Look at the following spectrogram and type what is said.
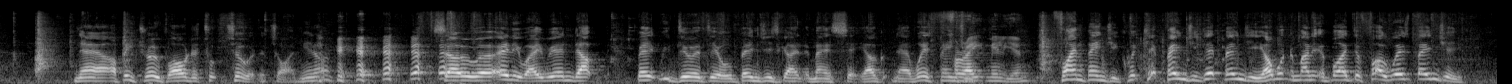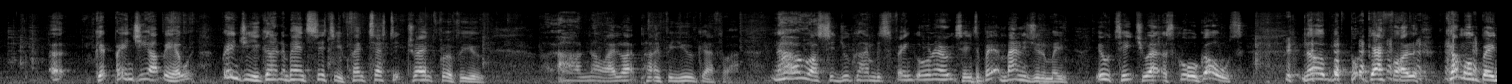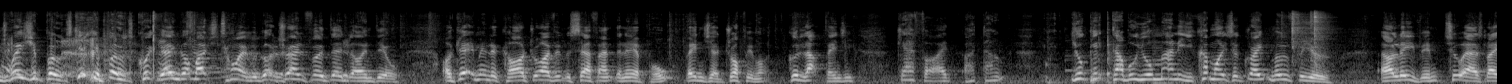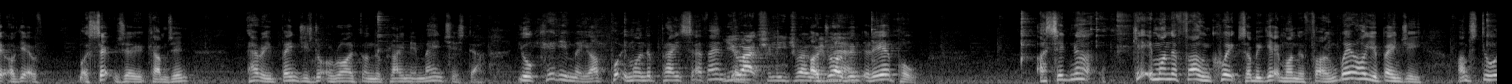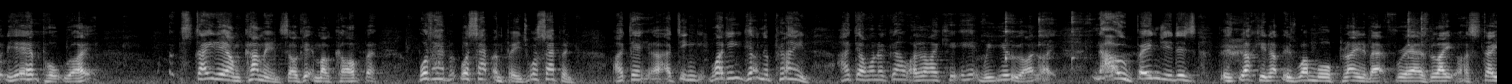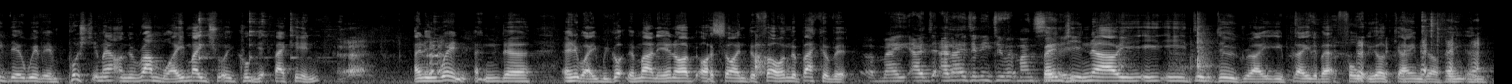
Now, I'll be truthful, I would have took two at the time, you know? so, uh, anyway, we end up, we do a deal. Benji's going to Man City. I'll, now, where's Benji? For eight million. Find Benji, quick, get Benji, get Benji. I want the money to buy Defoe. Where's Benji? Get Benji up here. Benji, you're going to Man City. Fantastic transfer for you. Oh, no, I like playing for you, Gaffer. No, I said, you're going with Sven Goran Eriksson. He's a better manager than me. He'll teach you how to score goals. no, but, but Gaffer, come on, Benji, where's your boots? Get your boots quick. We ain't got much time. We've got a transfer deadline deal. I'll get him in the car, drive him to Southampton Airport. Benji, drop him off. Good luck, Benji. Gaffer, I, I don't. You'll get double your money. Come on, it's a great move for you. I'll leave him. Two hours later, I get a, my secretary comes in. Harry, Benji's not arrived on the plane in Manchester. You're kidding me. I put him on the plane Southampton. You actually drove I him drove there? him to the airport. I said, no, get him on the phone quick. So we get him on the phone. Where are you, Benji? I'm still at the airport, right? Stay there, I'm coming. So I get in my car. But what happened? What's happened, Benji? What's happened? I didn't, I didn't, why didn't you get on the plane? I don't want to go. I like it here with you. I like, no, Benji, there's, there's lucky enough, there's one more plane about three hours later. I stayed there with him, pushed him out on the runway, made sure he couldn't get back in. And he went. And uh, anyway, we got the money and I, I signed Defoe on the back of it. Uh, Mate, and how did he do at Man City? Benji, no, he, he, he didn't do great. He played about 40 odd games, I think. And,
